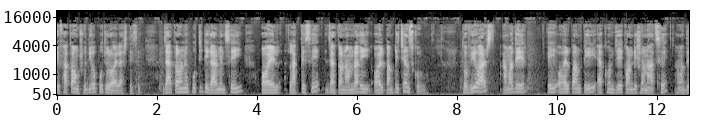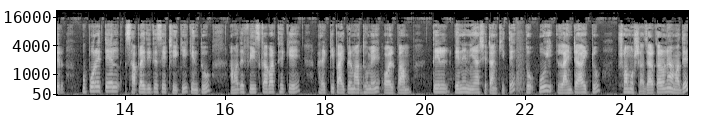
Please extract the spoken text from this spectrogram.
এই ফাঁকা অংশ দিয়েও প্রচুর অয়েল আসতেছে। যার কারণে প্রতিটি গার্মেন্টসেই অয়েল লাগতেছে, যার কারণে আমরা এই অয়েল পাম্পটি চেঞ্জ করব। তো ভিউয়ার্স আমাদের এই অয়েল পাম্পটি এখন যে কন্ডিশন আছে, আমাদের উপরে তেল সাপ্লাই দিতেছে ঠিকই, কিন্তু আমাদের ফেস কাভার থেকে আরেকটি পাইপের মাধ্যমে অয়েল পাম্প তেল টেনে নিয়ে আসে ট্যাঙ্কিতে, তো ওই লাইনটা একটু সমস্যা, যার কারণে আমাদের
